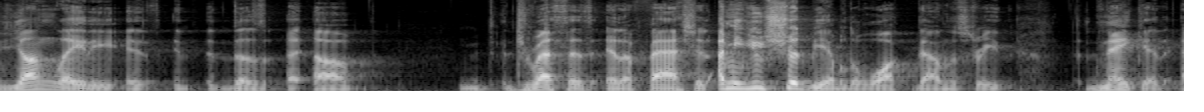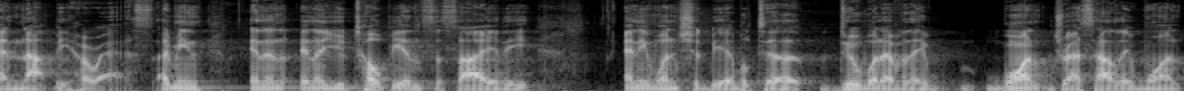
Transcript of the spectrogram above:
young lady is does uh, uh, dresses in a fashion, I mean, you should be able to walk down the street naked and not be harassed. I mean, in an, in a utopian society, anyone should be able to do whatever they want, dress how they want,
